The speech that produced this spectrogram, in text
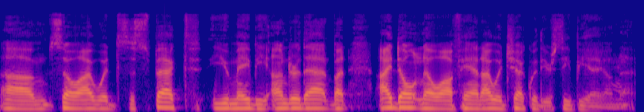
Um, so I would suspect you may be under that, but I don't know offhand. I would check with your CPA on that.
